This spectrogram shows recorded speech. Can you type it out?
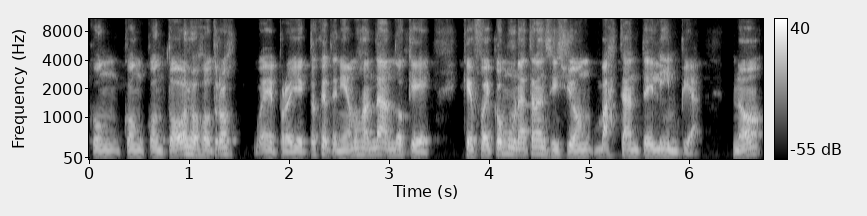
con, con, con, todos los otros proyectos que teníamos andando que, que fue como una transición bastante limpia, ¿no?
